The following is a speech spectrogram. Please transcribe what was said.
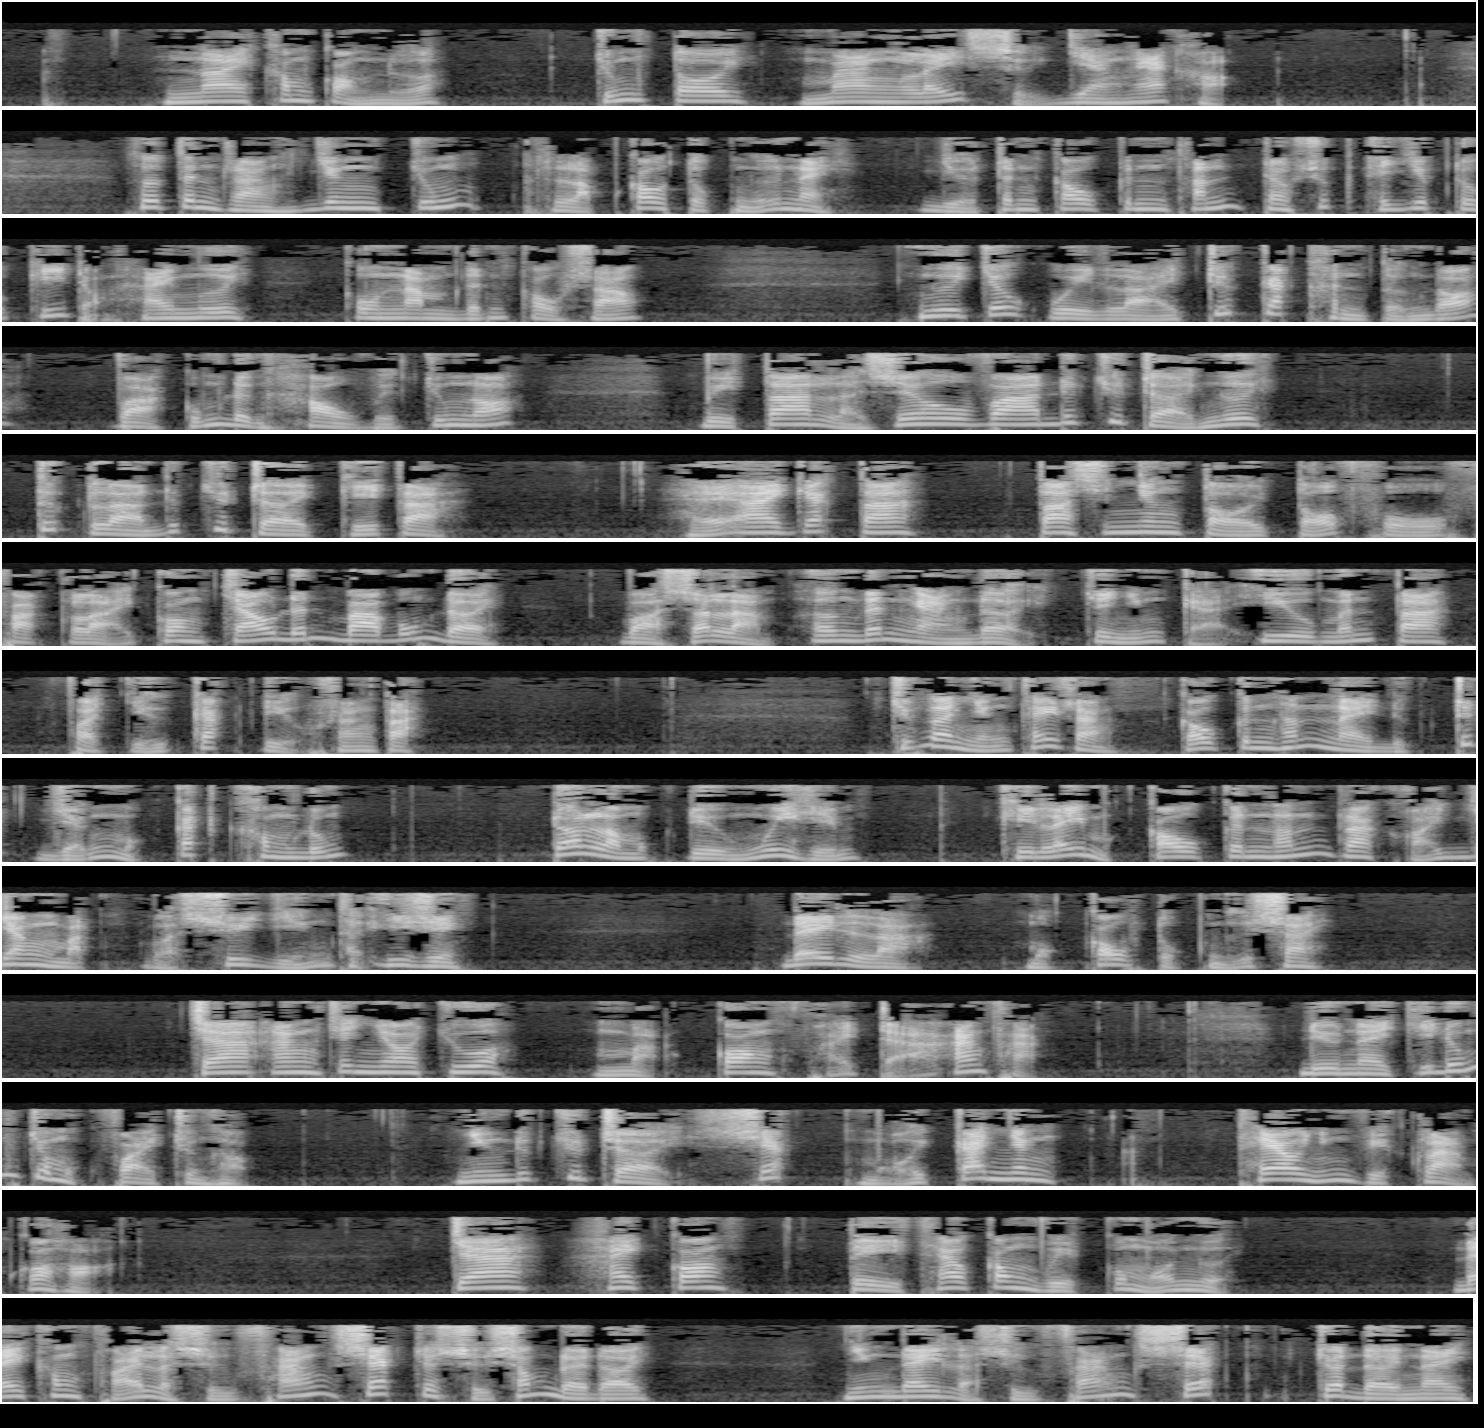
nay không còn nữa, chúng tôi mang lấy sự gian ác họ. Tôi tin rằng dân chúng lập câu tục ngữ này dựa trên câu kinh thánh trong suốt Egypto ký đoạn 20, câu 5 đến câu 6. Ngươi chớ quỳ lại trước các hình tượng đó và cũng đừng hầu việc chúng nó, vì ta là Jehovah Đức Chúa Trời ngươi, tức là Đức Chúa Trời kỵ ta. Hễ ai ghét ta, ta sẽ nhân tội tổ phụ phạt lại con cháu đến ba bốn đời, và sẽ làm ơn đến ngàn đời cho những kẻ yêu mến ta và giữ các điều răng ta. Chúng ta nhận thấy rằng câu kinh thánh này được trích dẫn một cách không đúng. Đó là một điều nguy hiểm khi lấy một câu kinh thánh ra khỏi văn mạch và suy diễn theo ý riêng. Đây là một câu tục ngữ sai. Cha ăn trái nho chua mà con phải trả án phạt. Điều này chỉ đúng cho một vài trường hợp. Nhưng Đức Chúa Trời xét mỗi cá nhân theo những việc làm của họ. Cha hay con tùy theo công việc của mỗi người. Đây không phải là sự phán xét cho sự sống đời đời, nhưng đây là sự phán xét cho đời này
